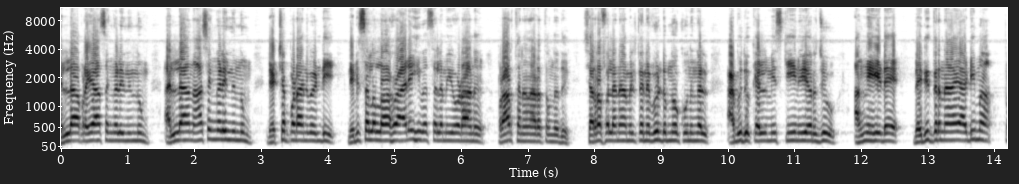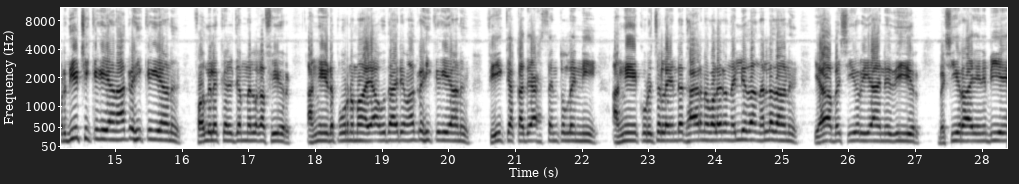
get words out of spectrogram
എല്ലാ പ്രയാസങ്ങളിൽ നിന്നും എല്ലാ നാശങ്ങളിൽ നിന്നും രക്ഷപ്പെടാൻ വേണ്ടി നബി സല്ലാഹു അലഹി വസ്ലമയോടാണ് പ്രാർത്ഥന നടത്തുന്നത്. ഷറഫലനാമിൽ തന്നെ വീണ്ടും നോക്കൂ നിങ്ങൾ. അബുദു കൽ മിസ്കീൻ യർജു. അങ്ങയുടെ ദരിദ്രനായ അടിമ പ്രതീക്ഷിക്കുകയാണ് ആഗ്രഹിക്കുകയാണ്. ഫലുലക്കൽ ജമ്മൽ ഗഫീർ അങ്ങയുടെ പൂർണമായ ഔദാര്യം ആഗ്രഹിക്കുകയാണ്. ഫീക ഖദ് അഹ്സൻതുല്ലന്നി അങ്ങയെക്കുറിച്ചുള്ള എന്റെ ധാരണ വളരെ നല്ലതാ നല്ലതാണ്. യാ ബഷീർ യാ നദീർ ബഷീറായ നബിയെ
